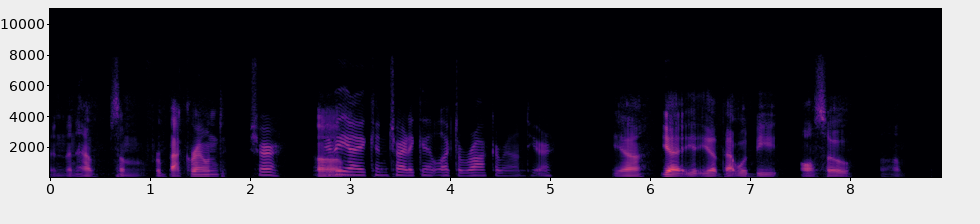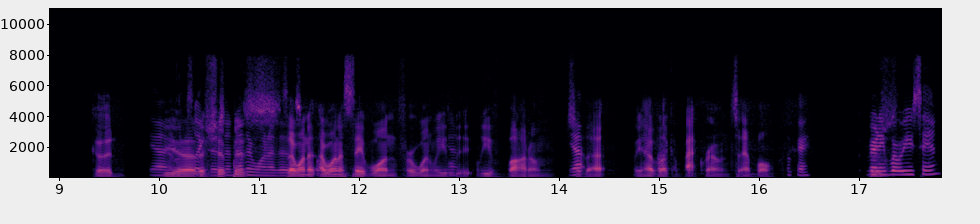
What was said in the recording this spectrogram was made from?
and then have some for background. Sure. Maybe Um, I can try to collect a rock around here. Yeah, yeah, yeah, yeah that would be also um, good. Yeah, The, looks uh, like the ship is- one of 'Cause those. I want to I want to save one for when we Yeah. leave bottom so Yep. that we have like a background sample. Okay. Rennie, There's- what were you saying?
